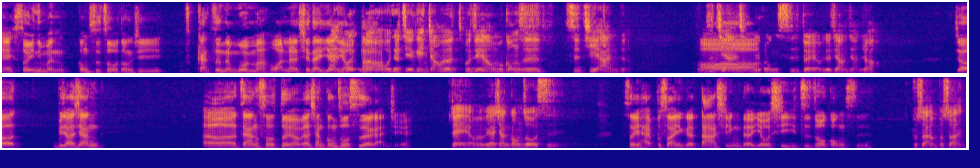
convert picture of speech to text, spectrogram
哎，所以你们公司做的东西，干这能问吗？完了，现在压力好大。我就直接跟你讲，我就我这样讲，我们公司是，接案的，我们是接案型的公司，哦、对，我就这样讲就好，就比较像，呃，这样说对吗？比较像工作室的感觉。对，我们比较像工作室。所以还不算一个大型的游戏制作公司，不算不算。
